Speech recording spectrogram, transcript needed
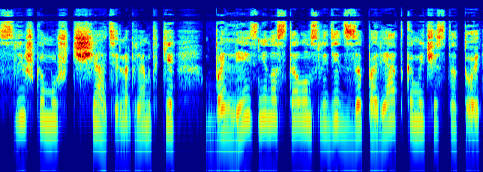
Слишком уж тщательно, прямо-таки болезненно стал он следить за порядком и чистотой.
